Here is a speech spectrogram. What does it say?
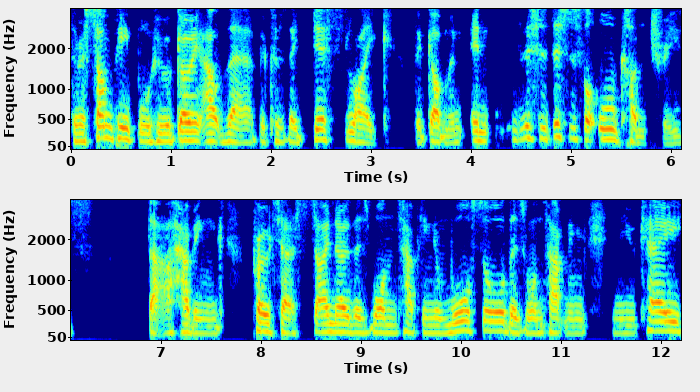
There are some people who are going out there because they dislike the government. In this is this is for all countries that are having protests. I know there's ones happening in Warsaw. There's ones happening in the UK.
